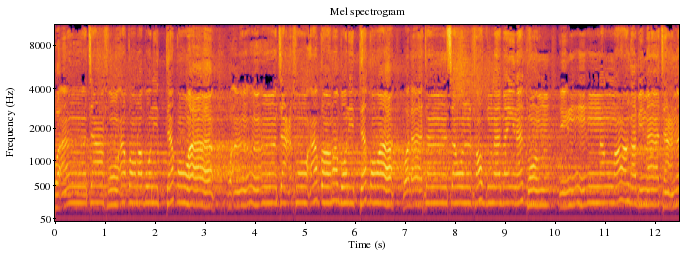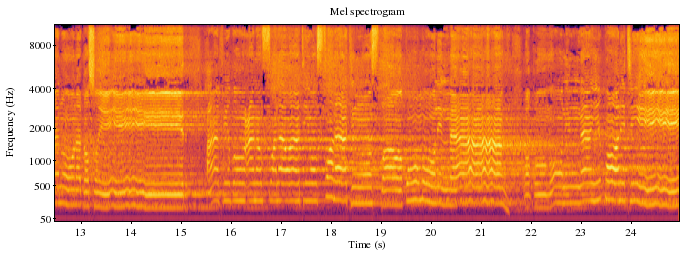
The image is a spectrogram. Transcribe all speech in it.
وأن تعفوا أقرب للتقوى وأن تعفوا أقرب للتقوى. ولا تنسوا الفضل بينكم إن الله بما تعملون بصير. حافظوا على الصلوات والصلاة الوسطى وقوموا لله وقوموا لله قانتين.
